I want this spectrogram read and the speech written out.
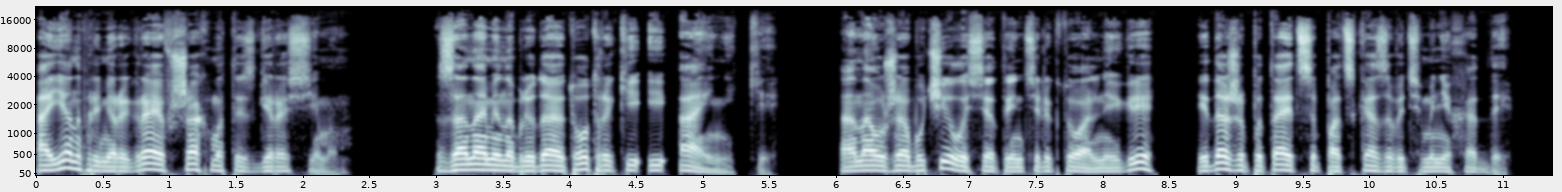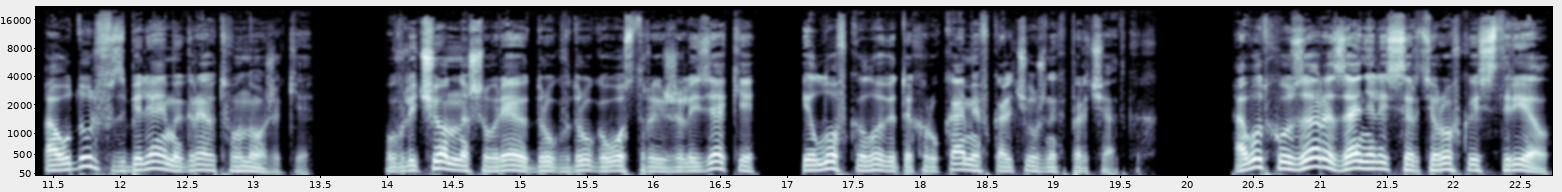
а я, например, играю в шахматы с Герасимом. За нами наблюдают отроки и айники. Она уже обучилась этой интеллектуальной игре и даже пытается подсказывать мне ходы. А Удульф с Беляем играют в ножики. Увлеченно швыряют друг в друга острые железяки и ловко ловят их руками в кольчужных перчатках. А вот хузары занялись сортировкой стрел,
